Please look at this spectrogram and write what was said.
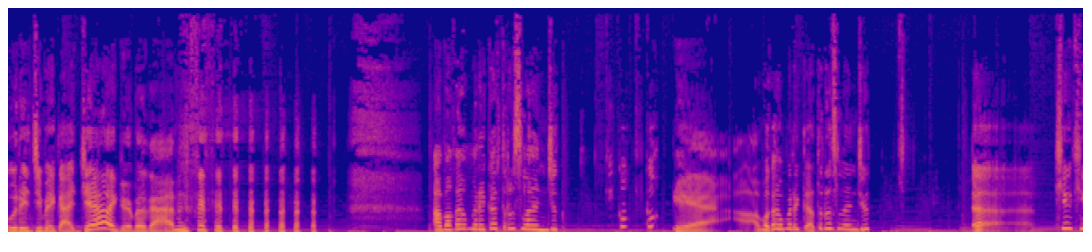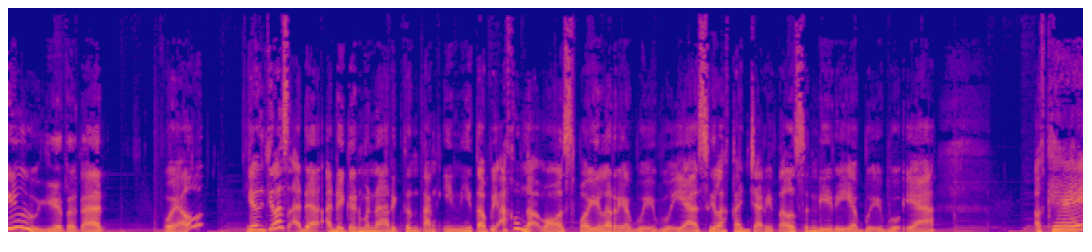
udah cibek aja gitu kan. Apakah mereka terus lanjut? Kikuk kikuk ya. Apakah mereka terus lanjut? Uh, QQ gitu kan? Well, yang jelas ada adegan menarik tentang ini, tapi aku nggak mau spoiler ya bu ibu ya. Silahkan cari tahu sendiri ya bu ibu ya. Oke. Okay?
